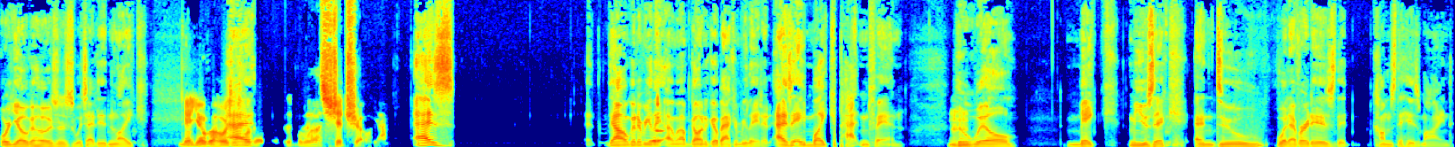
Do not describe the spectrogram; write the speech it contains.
or Yoga Hosers, which I didn't like, Yeah, Yoga Hosers I- was, a, a shit show. Yeah. as now I'm going to relate. I'm going to go back and relate it as a Mike Patton fan who Mhm. will make music and do whatever it is that comes to his mind.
